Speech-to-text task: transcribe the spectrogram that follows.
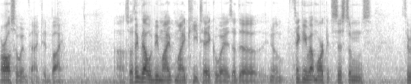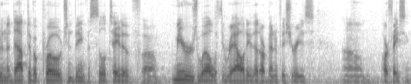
are also impacted by. Uh, so I think that would be my, my key takeaway is that the, you know, thinking about market systems through an adaptive approach and being facilitative uh, mirrors well with the reality that our beneficiaries um, are facing.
